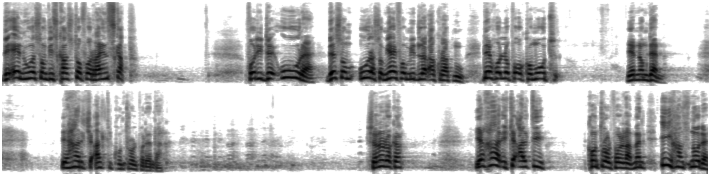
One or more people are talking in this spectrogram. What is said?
det er noe som vi skal stå for regnskap. Fordi det ordet, det som ordet som jeg formidler akkurat nå, det holder på å komme ut gjennom den. Jeg har ikke alltid kontroll på den der. Skjønner dere? Jeg har ikke alltid kontroll på denne, men i Hans nåde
